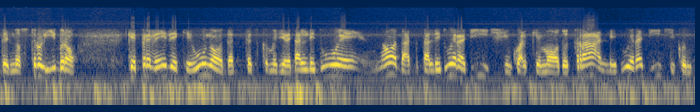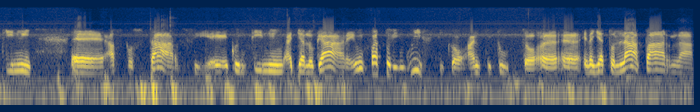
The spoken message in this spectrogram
del nostro libro che prevede che uno da, dire, dalle, due, no, da, dalle, due, radici in qualche modo, tra le due radici continui eh, a spostarsi e continui a dialogare. È un fatto linguistico anzitutto. Eh, eh, l'Ayatollah parla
